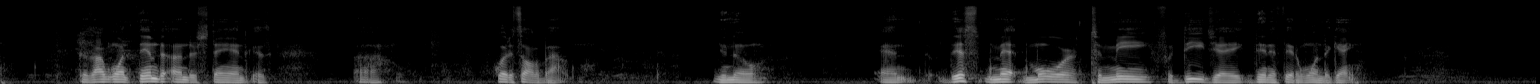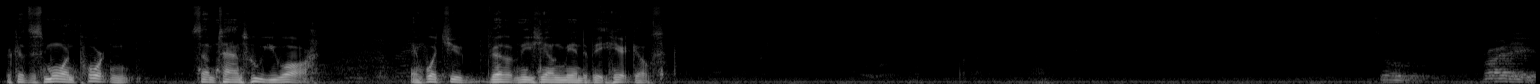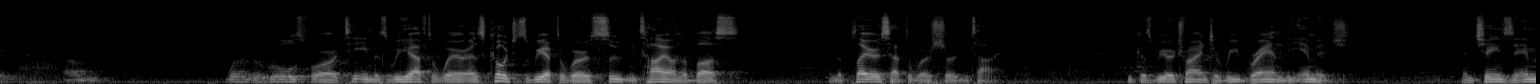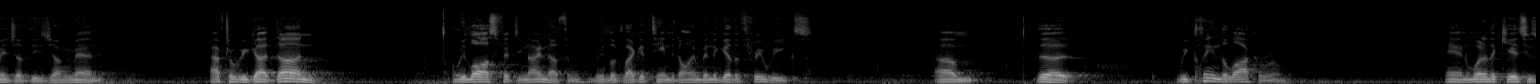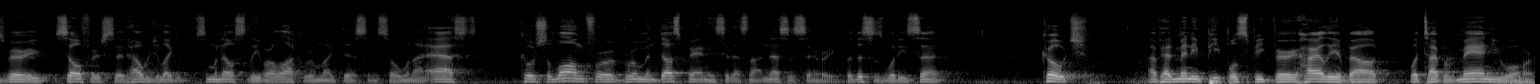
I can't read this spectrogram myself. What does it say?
Because I want them to understand because uh, what it's all about. You know, and this meant more to me for DJ than if they'd have won the game. Because it's more important sometimes who you are and what you develop these young men to be. Here it goes. So, Friday, um, one of the rules for our team is we have to wear, as coaches, we have to wear a suit and tie on the bus and the players have to wear a shirt and tie because we are trying to rebrand the image and change the image of these young men. After we got done, we lost 59 nothing. We looked like a team that only been together three weeks. Um, the, we cleaned the locker room. And one of the kids who's very selfish said, How would you like someone else to leave our locker room like this? And so when I asked Coach along for a broom and dustpan. He said that's not necessary, but this is what he sent. Coach, I've had many people speak very highly about what type of man you are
